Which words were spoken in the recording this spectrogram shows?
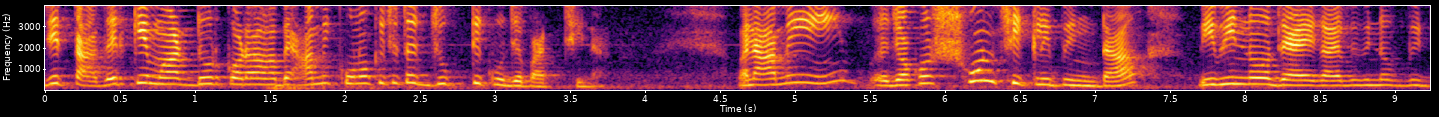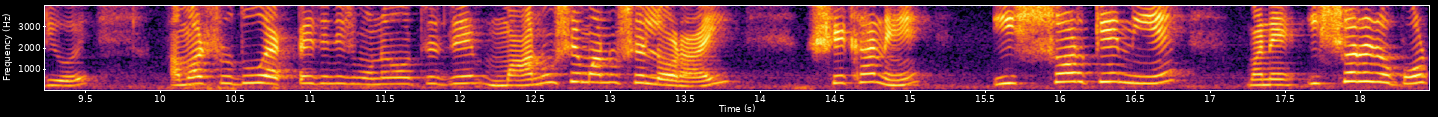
যে তাদেরকে মারধর করা হবে, আমি কোনো কিছুতে যুক্তি খুঁজে পাচ্ছি না। মানে আমি, যখন শুনছি ক্লিপিংটা বিভিন্ন জায়গায়, বিভিন্ন ভিডিওয় আমার শুধু একটাই জিনিস মনে হচ্ছে যে, মানুষে মানুষের লড়াই, সেখানে ঈশ্বরকে নিয়ে মানে ঈশ্বরের ওপর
